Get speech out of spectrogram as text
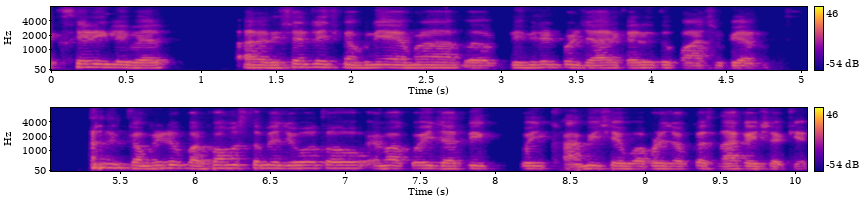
exceedingly well recently જ કંપનીએ હમણાં ડિવિડન્ડ પણ જાહેર કર્યું હતું પાંચ રૂપિયાનું. કંપનીનું પરફોર્મન્સ તમે જુઓ તો એમાં કોઈ જાતની કોઈ ખામી છે એવું આપણે ચોક્કસ ના કહી શકીએ.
